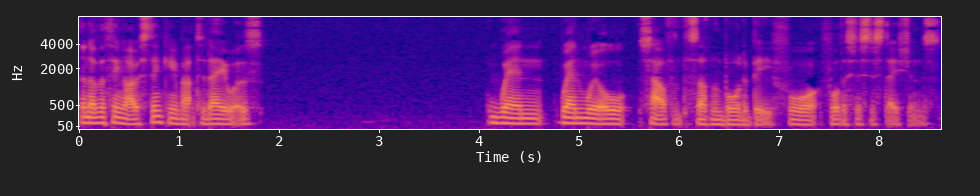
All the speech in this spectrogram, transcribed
another thing I was thinking about today was when when will south of the southern border be for, for the sister stations?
